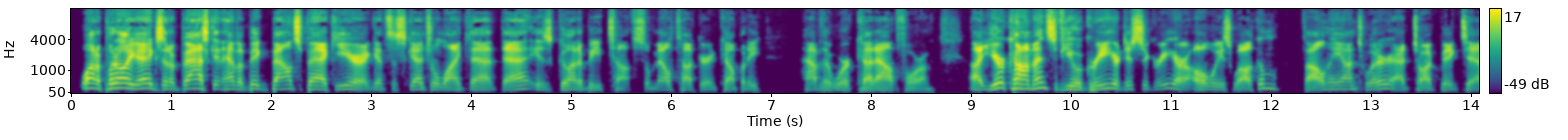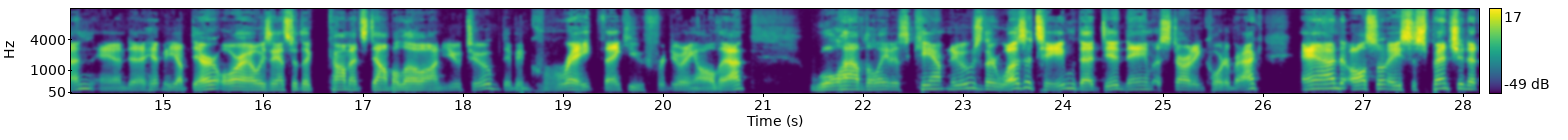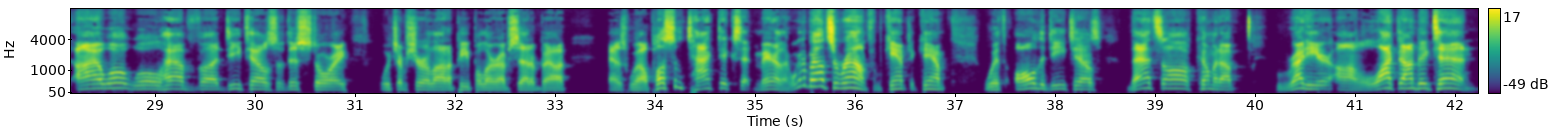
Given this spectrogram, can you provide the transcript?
want to put all your eggs in a basket and have a big bounce back year against a schedule like that, that is going to be tough. So Mel Tucker and company have their work cut out for them. Uh, your comments, if you agree or disagree, are always welcome. Follow me on Twitter at Talk Big Ten and uh, hit me up there. Or I always answer the comments down below on YouTube. They've been great. Thank you for doing all that. We'll have the latest camp news. There was a team that did name a starting quarterback and also a suspension at Iowa. We'll have uh, details of this story, which I'm sure a lot of people are upset about as well, plus some tactics at Maryland. We're going to bounce around from camp to camp with all the details. That's all coming up right here on Locked On Big Ten.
